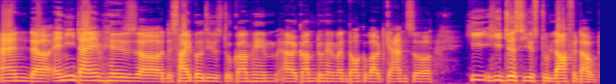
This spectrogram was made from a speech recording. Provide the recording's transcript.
And uh, anytime his uh, disciples used to come him come to him and talk about cancer, he he just used to laugh it out.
